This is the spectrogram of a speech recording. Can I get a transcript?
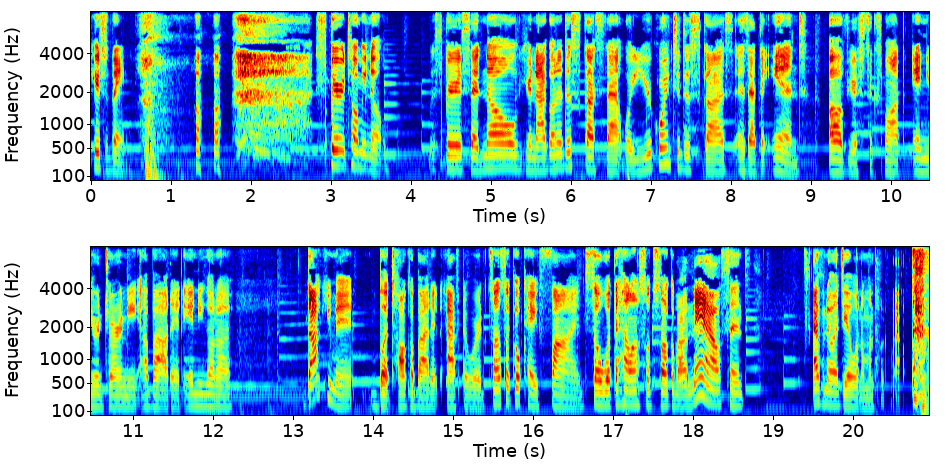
here's the thing Spirit told me no. The Spirit said, no, you're not going to discuss that. What you're going to discuss is at the end of your six month in your journey about it. And you're going to document, but talk about it afterwards. So I was like, okay, fine. So what the hell am I supposed to talk about now since I have no idea what I'm going to talk about?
